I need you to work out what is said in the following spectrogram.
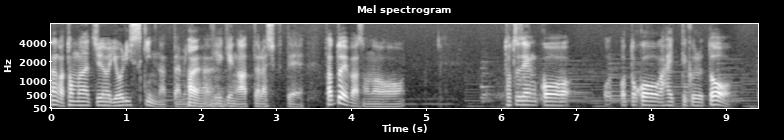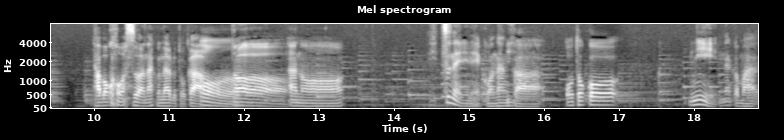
なんか友達をより好きになったみたいな経験があったらしくて例えばその突然こうお男が入ってくるとタバコを吸わなくなるとかああのー常にねこうなんか男になんかまあ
